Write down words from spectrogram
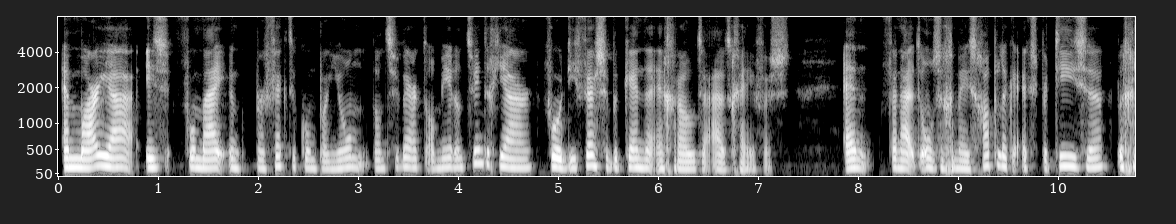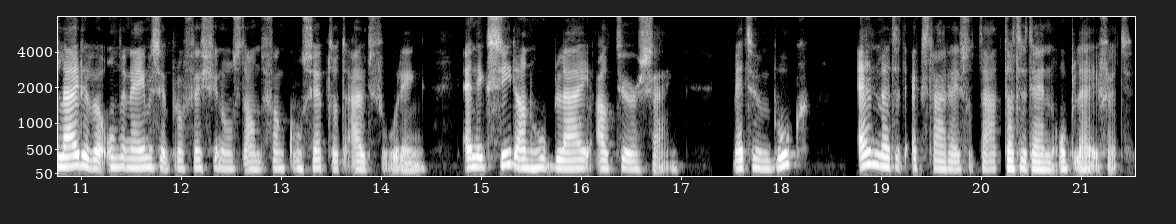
En Marja is voor mij een perfecte compagnon, want ze werkt al meer dan 20 jaar voor diverse bekende en grote uitgevers. En vanuit onze gemeenschappelijke expertise begeleiden we ondernemers en professionals dan van concept tot uitvoering. En ik zie dan hoe blij auteurs zijn met hun boek en met het extra resultaat dat het hen oplevert.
